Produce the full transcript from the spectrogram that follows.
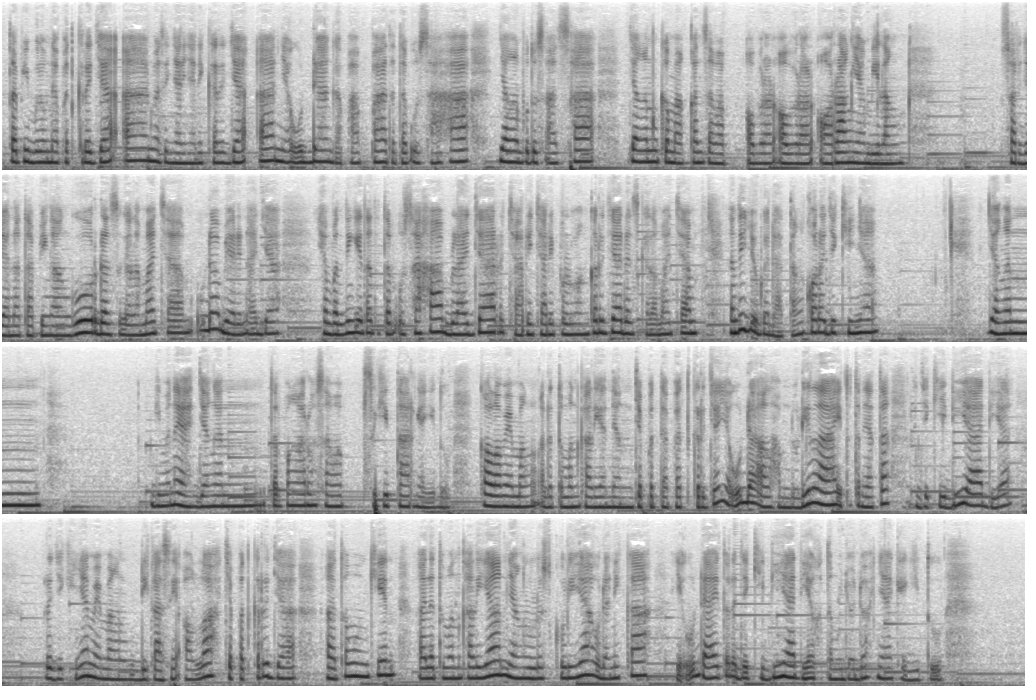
tapi belum dapat kerjaan, masih nyari-nyari kerjaan, ya udah nggak apa-apa, tetap usaha, jangan putus asa, jangan kemakan sama obrolan-obrolan orang yang bilang sarjana tapi nganggur dan segala macam. Udah biarin aja. Yang penting kita tetap usaha, belajar, cari-cari peluang kerja dan segala macam. Nanti juga datang kok rezekinya. Jangan gimana ya jangan terpengaruh sama sekitar kayak gitu. Kalau memang ada teman kalian yang cepet dapat kerja ya udah alhamdulillah. Itu ternyata rezeki dia. Dia rezekinya memang dikasih Allah cepat kerja. Atau mungkin ada teman kalian yang lulus kuliah udah nikah ya udah itu rezeki dia dia ketemu jodohnya kayak gitu.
